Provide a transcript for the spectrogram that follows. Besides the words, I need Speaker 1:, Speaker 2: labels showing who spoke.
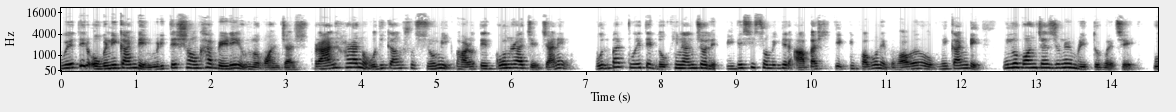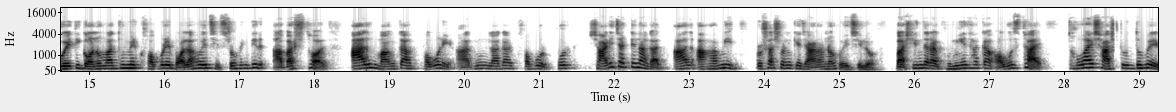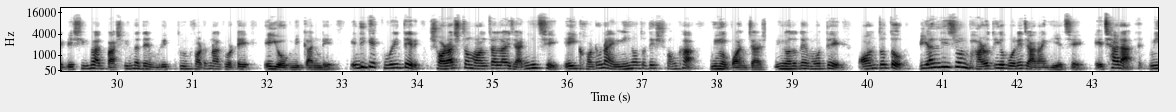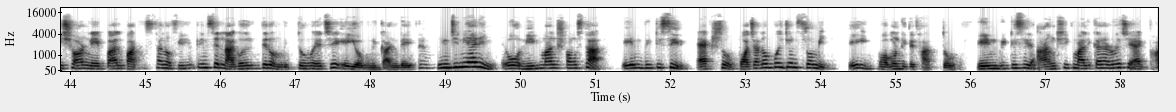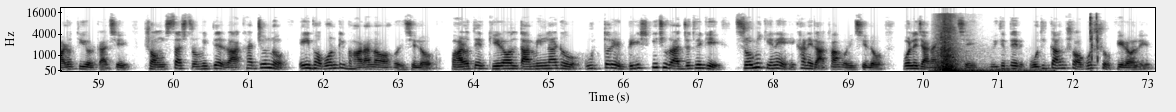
Speaker 1: কুয়েতের অগ্নিকাণ্ডে মৃতের সংখ্যা বেড়ে ঊনপঞ্চাশ। প্রাণ হারানো অধিকাংশ শ্রমিক ভারতের কোন রাজ্যে জানেন বুধবার কুয়েতের দক্ষিণাঞ্চলে বিদেশি শ্রমিকদের আবাসিক একটি ভবনে ভয়াবহ অগ্নিকাণ্ডে ঊনপঞ্চাশ জনের মৃত্যু হয়েছে। কুয়েতি গণমাধ্যমের খবরে বলা হয়েছে, শ্রমিকদের আবাসস্থল আল মাঙ্কা ভবনে আগুন লাগার খবর ভোর সাড়ে চারটে নাগাদ আল আহমিদ প্রশাসনকে জানানো হয়েছিল। বাসিন্দারা ঘুমিয়ে থাকা অবস্থায় ধোঁয়ায় শ্বাসরুদ্ধ হয়ে বেশিরভাগ বাসিন্দাদের মৃত্যুর ঘটনা ঘটে এই অগ্নিকাণ্ডে। এদিকে কুয়েতের স্বরাষ্ট্র মন্ত্রণালয় জানিয়েছে, এই ঘটনায় নিহতদের সংখ্যা ঊনপঞ্চাশ। নিহতদের মধ্যে অন্তত বিয়াল্লিশ জন ভারতীয় বলে জানা গিয়েছে। এছাড়া মিশর, নেপাল, পাকিস্তান ও ফিলিপিন্সের নাগরিকদেরও মৃত্যু হয়েছে এই অগ্নিকাণ্ডে। ইঞ্জিনিয়ারিং ও নির্মাণ সংস্থা এনবিটিসির একশো পঁচানব্বই জন শ্রমিক এই ভবনটিতে থাকতো। এনবিটিসির আংশিক মালিকানা রয়েছে এক ভারতীয়র কাছে। সংস্থা শ্রমিকদের রাখার জন্য এই ভবনটি ভাড়া নেওয়া হয়েছিল। ভারতের কেরল, তামিলনাড়ু উত্তরের বেশ কিছু রাজ্য থেকে শ্রমিক এনে এখানে রাখা হয়েছিল বলে জানা গিয়েছে। মৃতদের অধিকাংশ অবশ্য কেরলের।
